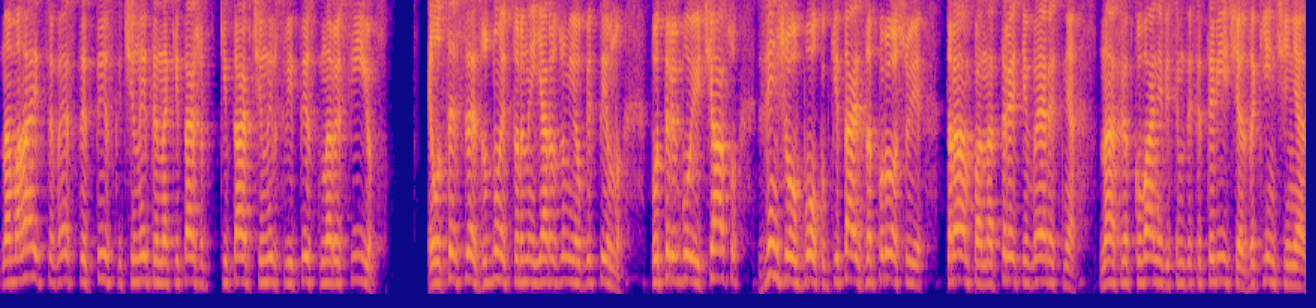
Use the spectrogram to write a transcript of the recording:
намагається вести тиск, чинити на Китай, щоб Китай вчинив свій тиск на Росію. І оце все з одної сторони, я розумію об'єктивно, потребує часу. З іншого боку, Китай запрошує Трампа на 3 вересня на святкування 80-річчя закінчення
